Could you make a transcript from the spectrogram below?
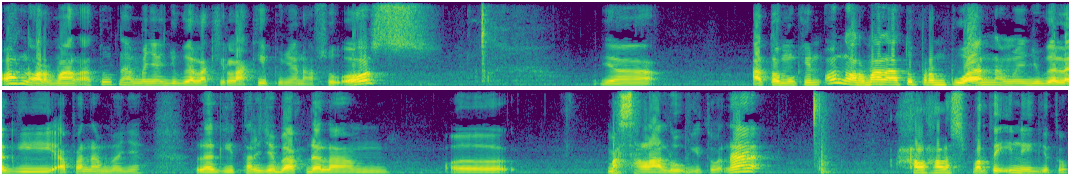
oh normal atau namanya juga laki-laki punya nafsu. Os ya atau mungkin oh normal atau perempuan namanya juga lagi apa namanya? lagi terjebak dalam uh, masa lalu gitu. Nah, hal-hal seperti ini gitu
